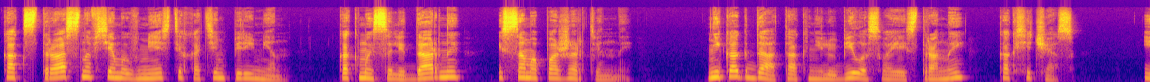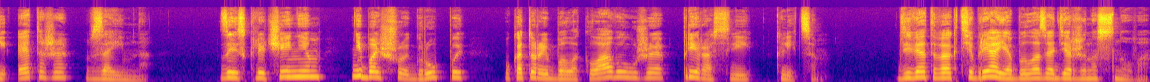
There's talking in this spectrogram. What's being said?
как страстно все мы вместе хотим перемен, как мы солидарны и самопожертвенны. Никогда так не любила своей страны, как сейчас. И это же взаимно. За исключением небольшой группы, у которой балаклавы уже приросли к лицам. 9 октября я была задержана снова.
